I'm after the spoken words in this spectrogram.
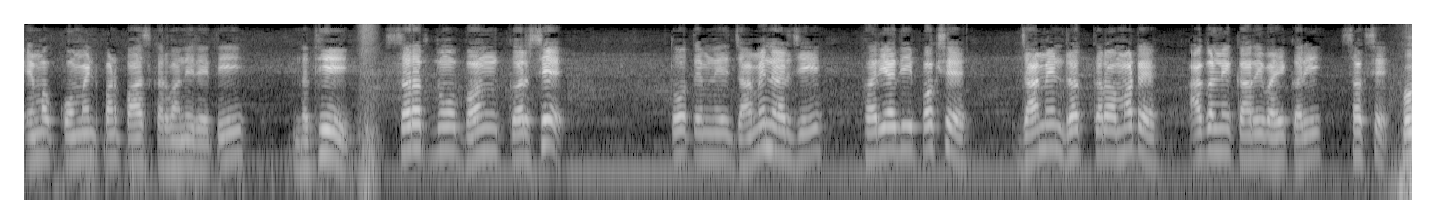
એમાં કોમેન્ટ પણ પાસ કરવાની રહેતી નથી. શરતનો ભંગ કરશે તો તેમની જામીન અરજી ફરિયાદી પક્ષે જામીન રદ કરવા માટે આગળની કાર્યવાહી કરી શકશે. બહુ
